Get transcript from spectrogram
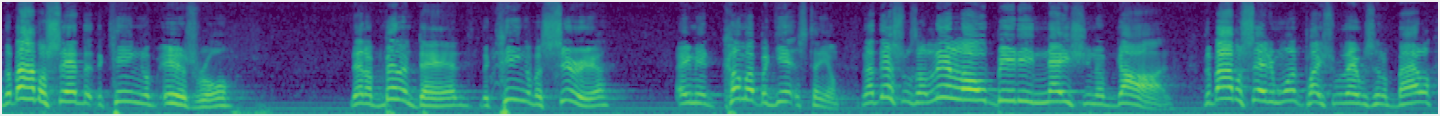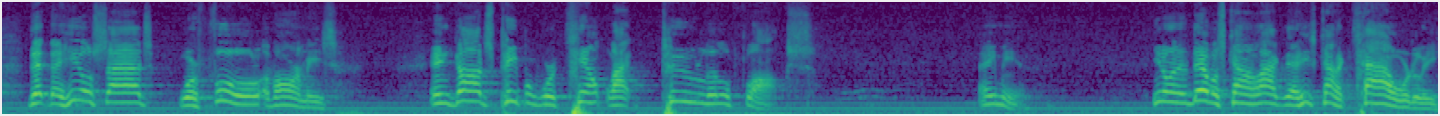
The Bible said that the king of Israel, that Abinadab, the king of Assyria, amen, come up against him. Now, this was a little old bitty nation of God. The Bible said in one place where they was in a battle that the hillsides were full of armies. And God's people were camped like two little flocks. Amen. You know, and the devil's kind of like that. He's kind of cowardly.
